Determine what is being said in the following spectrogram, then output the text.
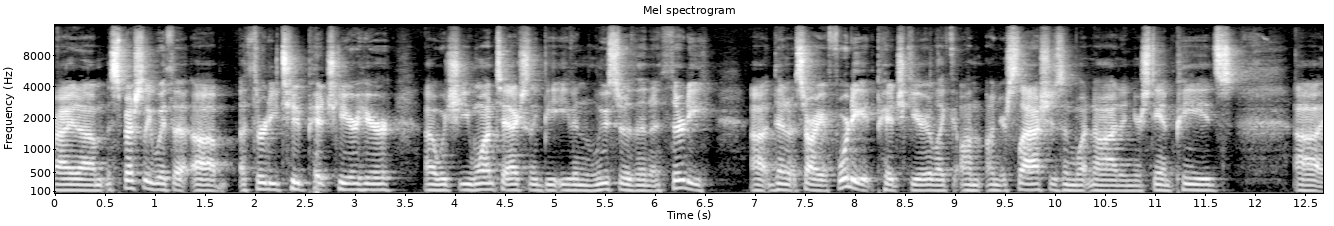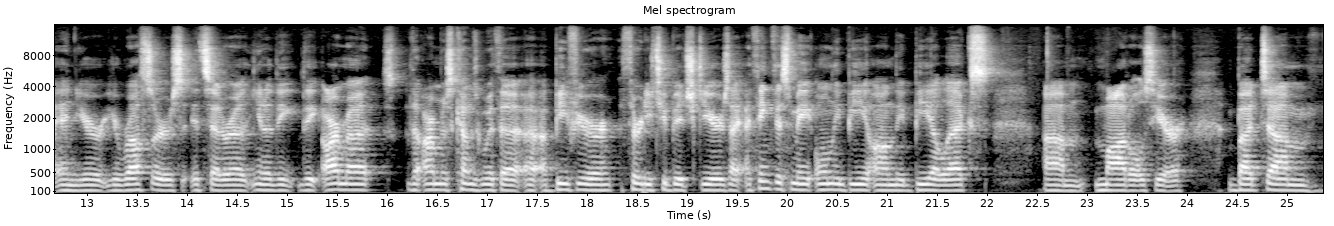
right? Um, especially with a, a, a 32 pitch gear here, uh, which you want to actually be even looser than a 30 uh, sorry, a 48 pitch gear, like on, on your slashes and whatnot, and your stampedes, uh, and your your rustlers, etc. You know the the Arrma the Arrmas comes with a, a beefier 32 pitch gears. I, I think this may only be on the BLX um, models here, but um,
